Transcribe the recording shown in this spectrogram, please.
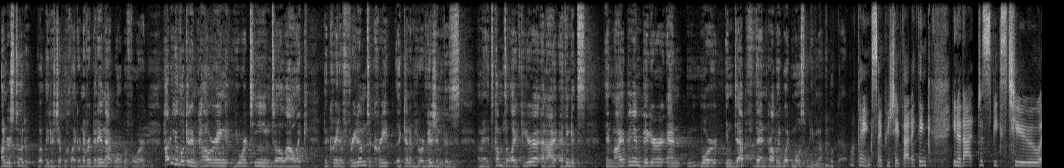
understood what leadership looked like or never been in that role before. How do you look at empowering your team to allow like the creative freedom to create like kind of your vision? Because I mean, it's come to life here, and I, I think it's, in my opinion, bigger and more in depth than probably what most would even have mm-hmm. looked at. Well, thanks. I appreciate that. I think, you know, that just speaks to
